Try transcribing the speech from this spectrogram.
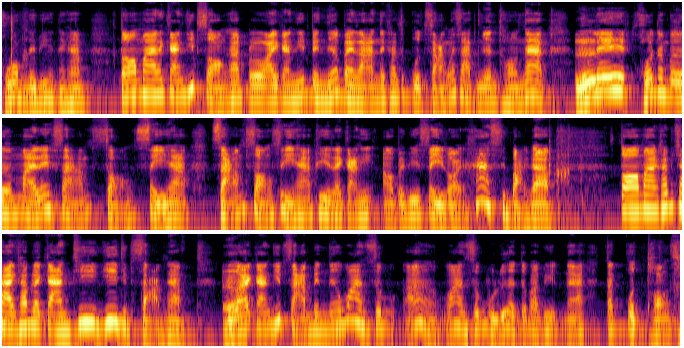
ท่วมเลยพี่นะครับ ต่อมารายการยี่สิบสองครับรายการนี้เป็นเนื้อใบลานนะครับตะกรุดสามกษัตริย์เงินทองนาคเลขโค้ดนัมเบอร์หมายเลขสามสองสี่ฮะสามสองสี่ฮะพี่รายการนี้เอาไปพี่สี่ร้อยห้าสิบาทครับต่อมาครับพี่ชายครับรายการที่ 23 ครับรายการ 23 เป็นเนื้อว่านสบู่ว่านสบู่เลือดหรือเปล่าพี่นะตะกุดทองค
